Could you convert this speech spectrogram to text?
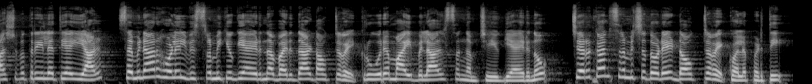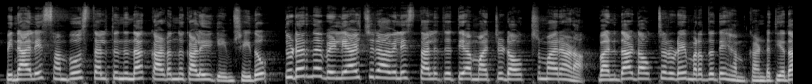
ആശുപത്രിയിലെത്തിയ ഇയാൾ സെമിനാർ ഹാളിൽ വിശ്രമിക്കുകയായിരുന്ന വനിതാ ഡോക്ടറെ ക്രൂരമായി ബലാത്സംഗം ചെയ്യുകയായിരുന്നു. ചെറുക്കാൻ ശ്രമിച്ചതോടെ ഡോക്ടറെ കൊലപ്പെടുത്തി. പിന്നാലെ സംഭവ സ്ഥലത്തു നിന്ന് കടന്നു കളയുകയും ചെയ്തു. തുടർന്ന് വെള്ളിയാഴ്ച രാവിലെ സ്ഥലത്തെത്തിയ മറ്റു ഡോക്ടർമാരാണ് വനിതാ ഡോക്ടറുടെ മൃതദേഹം കണ്ടെത്തിയത്.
